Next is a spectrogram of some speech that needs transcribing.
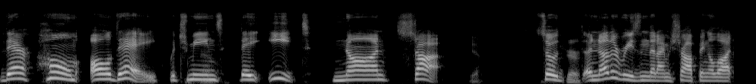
yeah. they're home all day, which means yeah. they eat non-stop. Yeah. So sure. another reason that I'm shopping a lot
